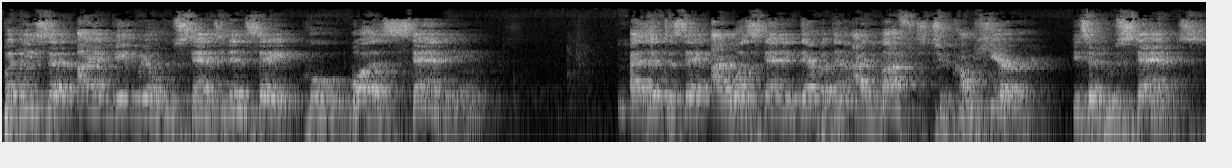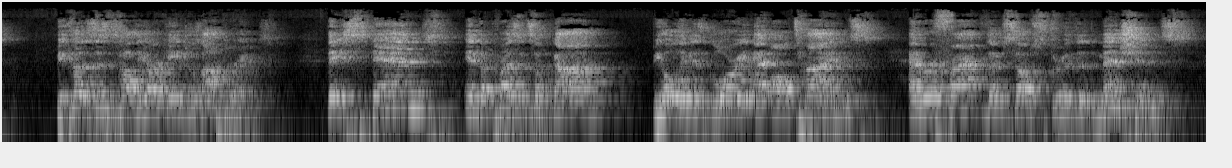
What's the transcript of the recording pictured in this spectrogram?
But he said, I am Gabriel who stands. He didn't say who was standing, as if to say, I was standing there, but then I left to come here. He said, Who stands? Because this is how the archangels operate. They stand in the presence of God, beholding his glory at all times, and refract themselves through the dimensions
